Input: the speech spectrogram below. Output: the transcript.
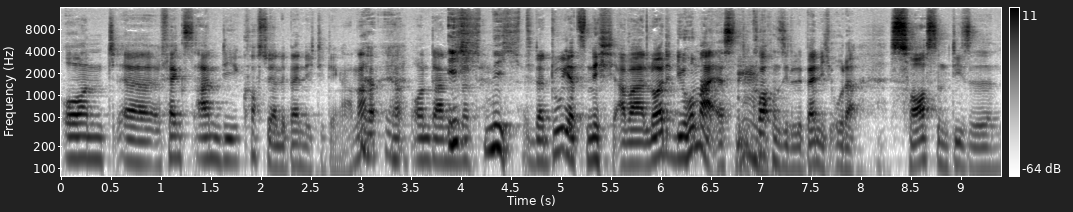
und äh, fängst an, die kochst du ja lebendig, die Dinger, ne? Ja, ja. Und dann Ich nicht. Na, Du jetzt nicht, aber Leute, die Hummer essen, die kochen sie lebendig oder sourcen diese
